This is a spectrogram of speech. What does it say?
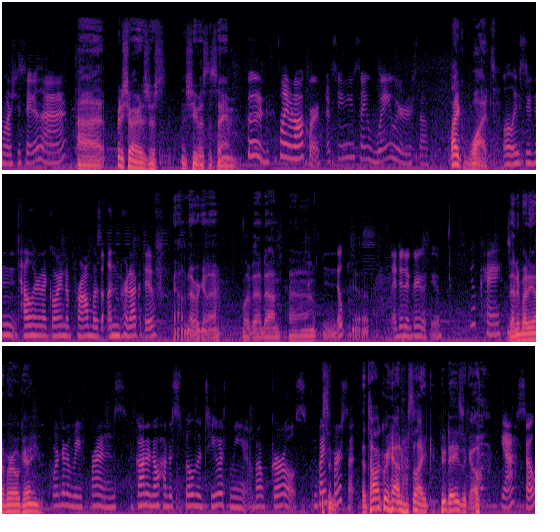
What'd she say to that? Uh, pretty sure it was just that she was the same. Food. It's not even awkward. I've seen you say way weirder stuff. Like what? Well, at least you didn't tell her that going to prom was unproductive. Yeah, I'm never gonna live that down. Uh, Nope. yeah. I did agree with you. Okay. Is anybody ever okay? We're gonna be friends. You gotta know how to spill the tea with me about girls, and vice Listen, versa. The talk we had was like two days ago. Yeah. So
